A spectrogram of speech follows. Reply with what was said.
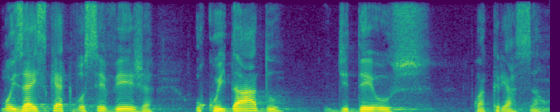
Moisés quer que você veja o cuidado de Deus com a criação.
